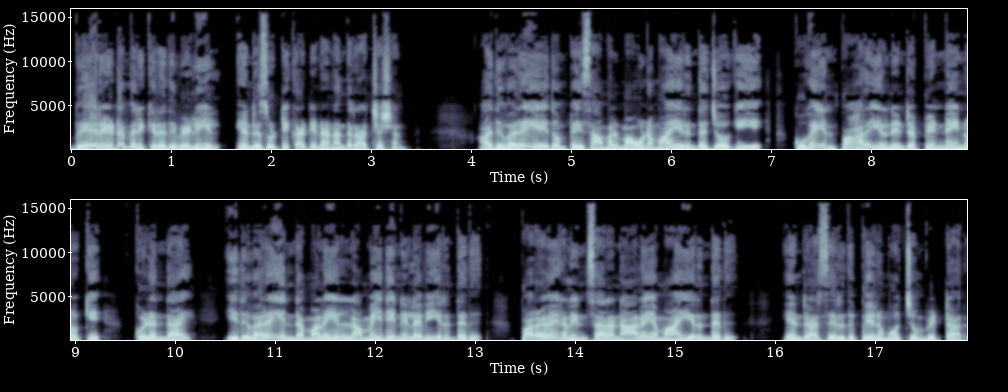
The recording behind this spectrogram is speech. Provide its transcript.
வேறு இடம் இருக்கிறது வெளியில் என்று சுட்டிக்காட்டினான் அந்த ராட்சசன். அதுவரை ஏதும் பேசாமல் மௌனமாயிருந்த ஜோகி குகையின் பாறையில் நின்ற பெண்ணை நோக்கி குழந்தாய் இதுவரை இந்த மலையில் அமைதி நிலவி இருந்தது. பறவைகளின் சரணாலயமாய் இருந்தது என்றார் சிறிது பெருமூச்சும் விட்டார்.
